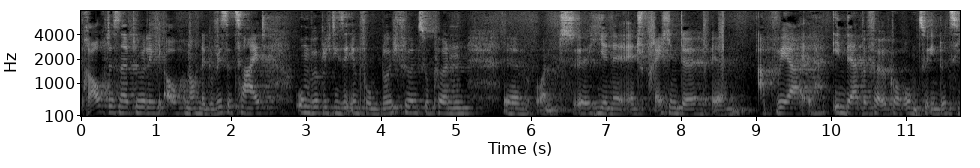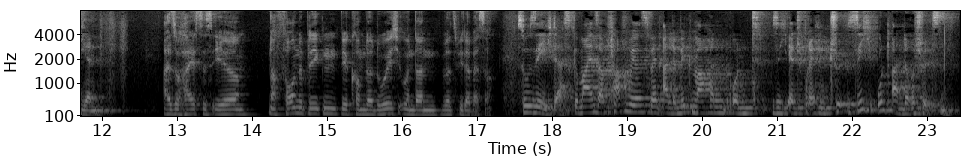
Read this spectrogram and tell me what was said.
braucht es natürlich auch noch eine gewisse Zeit, um wirklich diese Impfung durchführen zu können äh, und äh, hier eine entsprechende ähm, Abwehr in der Bevölkerung zu induzieren. Also heißt es eher, nach vorne blicken, wir kommen da durch und dann wird es wieder besser. So sehe ich das. Gemeinsam schaffen wir es, wenn alle mitmachen und sich entsprechend sich und andere schützen.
